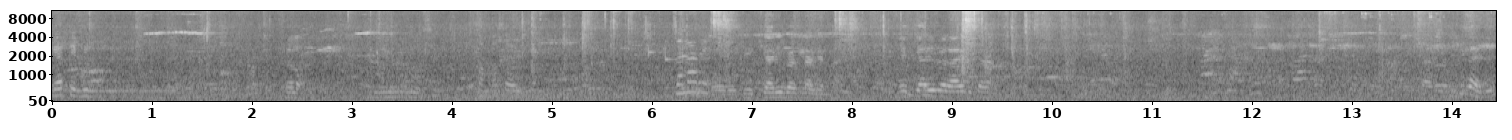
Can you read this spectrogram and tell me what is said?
घ्या ते बिल चला थांबा साईडला. चला रे ते कॅरी बॅग लागेल ना. एक कॅरी बॅग ॲड करा ना. किती आहे ते?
